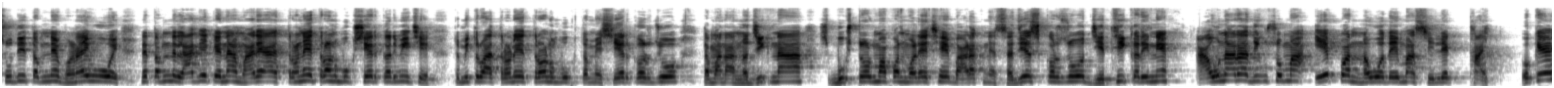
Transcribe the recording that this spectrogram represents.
સુધી તમને ભણાવ્યું હોય ને તમને લાગે કે ના, મારે આ ત્રણે ત્રણ બુક શેર કરવી છે. તો મિત્રો, આ ત્રણે ત્રણ બુક તમે શેર કરજો. તમારા નજીકના બુક સ્ટોરમાં પણ મળે છે. બાળકને સજેસ્ટ કરજો, જેથી કરીને આવનારા દિવસોમાં એ પણ નવોદયમાં સિલેક્ટ થાય. ઓકે?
